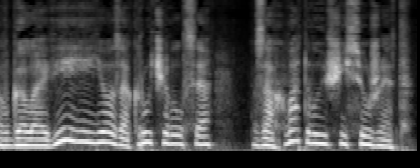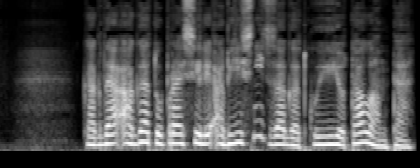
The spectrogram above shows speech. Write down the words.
в голове ее закручивался захватывающий сюжет. Когда Агату просили объяснить загадку ее таланта,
